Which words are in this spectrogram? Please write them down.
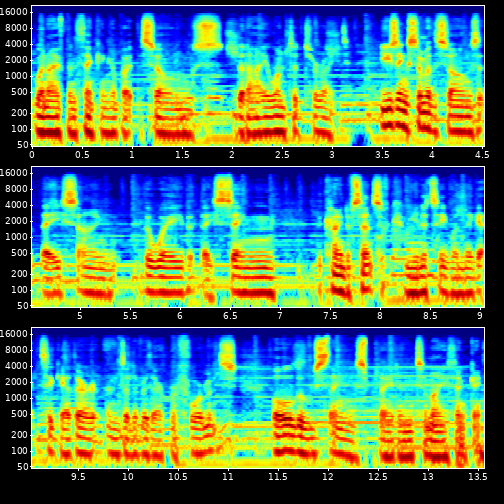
when I've been thinking about the songs that I wanted to write. Using some of the songs that they sang, the way that they sing, the kind of sense of community when they get together and deliver their performance, all those things played into my thinking.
